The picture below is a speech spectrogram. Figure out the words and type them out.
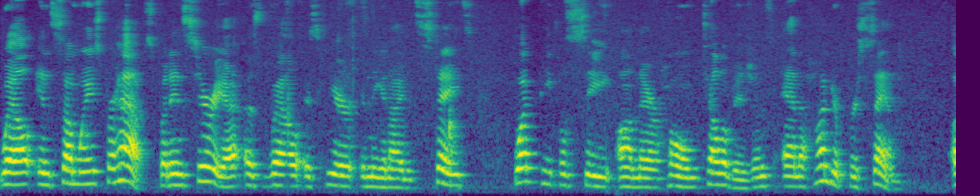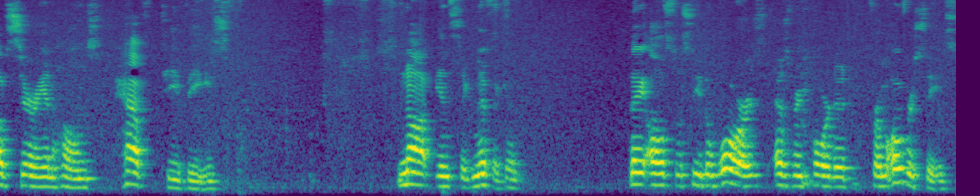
Well, in some ways, perhaps, but in Syria, as well as here in the United States, what people see on their home televisions, and 100% of Syrian homes have TVs. Not insignificant. They also see the wars as reported from overseas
